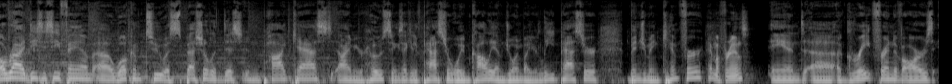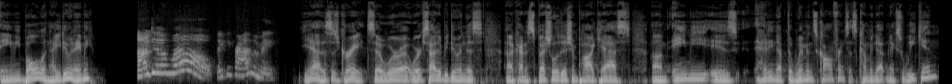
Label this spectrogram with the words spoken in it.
All right, DCC fam, uh, welcome to a special edition podcast. I'm your host executive pastor, William Colley. I'm joined by your lead pastor, Benjamin Kempfer. Hey, my friends. And uh, a great friend of ours, Amy Bolin. How you doing, Amy? I'm doing well. Thank you for having me. Yeah, this is great. So we're uh, we're excited to be doing this uh, kind of special edition podcast. Um, Amy is heading up the women's conference that's coming up next weekend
